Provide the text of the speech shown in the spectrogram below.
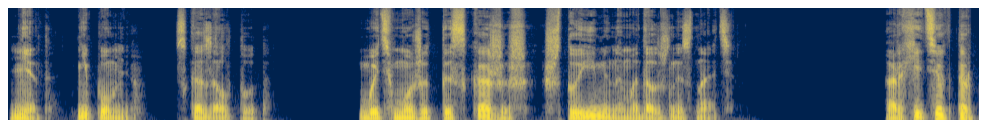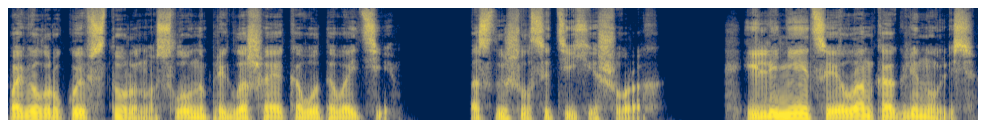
«Нет, не помню», — сказал тот. «Быть может, ты скажешь, что именно мы должны знать». Архитектор повел рукой в сторону, словно приглашая кого-то войти. Послышался тихий шорох. И линейцы и Ланка оглянулись.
